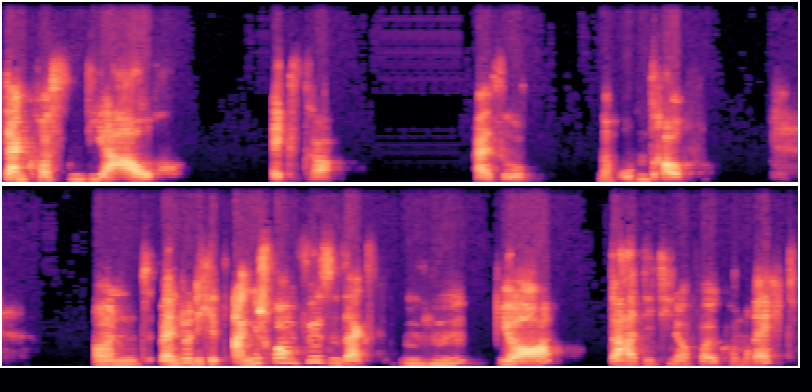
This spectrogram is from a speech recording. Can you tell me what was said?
dann kosten die ja auch extra. Also noch oben drauf. Und wenn du dich jetzt angesprochen fühlst und sagst, -hmm, ja, da hat die Tina vollkommen recht,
